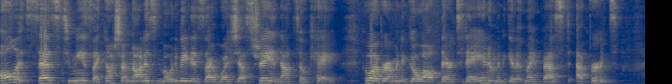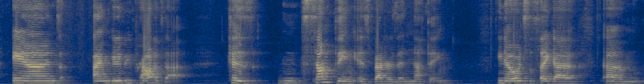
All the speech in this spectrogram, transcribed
all it says to me is like gosh I'm not as motivated as I was yesterday and that's okay However, I'm to go out there today and I'm to give it my best effort. And I'm to be proud of that because something is better than nothing. You know, it's just like a, um,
